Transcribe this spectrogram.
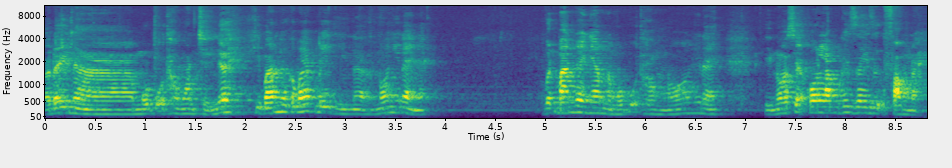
ở đây là một bộ thòng hoàn chỉnh đây. Khi bán cho các bác đây thì là nó như này này. Vẫn bán cho anh em là một bộ thòng nó như này. Thì nó sẽ có 5 cái dây dự phòng này.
